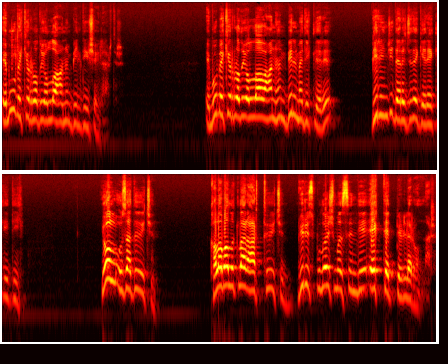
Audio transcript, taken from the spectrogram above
Ebu Bekir radıyallahu anh'ın bildiği şeylerdir. Ebu Bekir radıyallahu anh'ın bilmedikleri birinci derecede gerekli değil. Yol uzadığı için, kalabalıklar arttığı için, virüs bulaşmasın diye ek tedbirler onlar.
